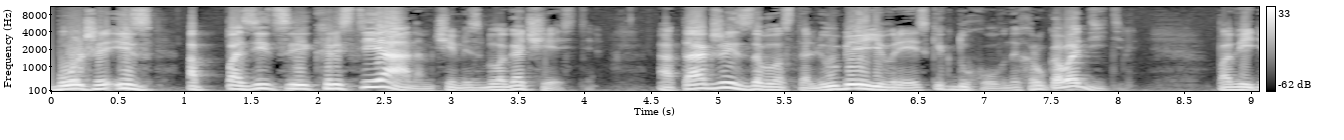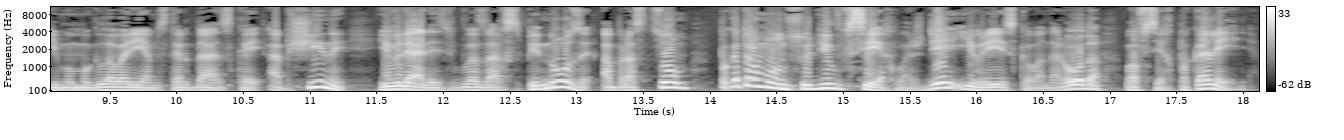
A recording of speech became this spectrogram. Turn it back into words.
больше из оппозиции к христианам, чем из благочестия, а также из-за властолюбия еврейских духовных руководителей. По-видимому, главари амстердамской общины являлись в глазах Спинозы образцом, по которому он судил всех вождей еврейского народа во всех поколениях.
